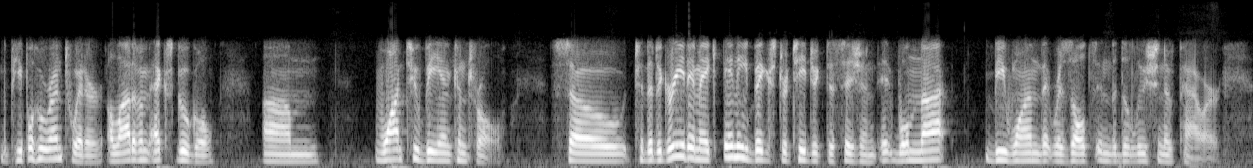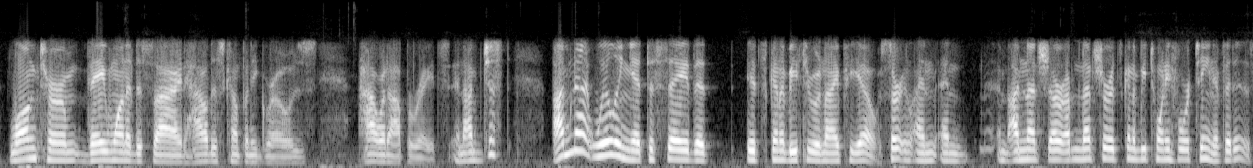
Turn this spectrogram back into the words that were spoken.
the people who run Twitter, a lot of them ex Google, um, want to be in control. So to the degree they make any big strategic decision, it will not be one that results in the dilution of power. Long term, they want to decide how this company grows, how it operates, and I'm just I'm not willing yet to say that it's going to be through an IPO. Certainly, and and I'm not sure I'm not sure it's going to be 2014 if it is.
